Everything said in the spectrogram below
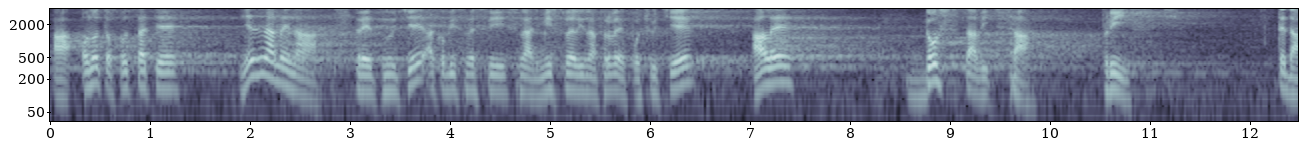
a ono to v podstate neznamená stretnutie, ako by sme si snáď mysleli na prvé počutie, ale dostaviť sa, prísť. Teda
